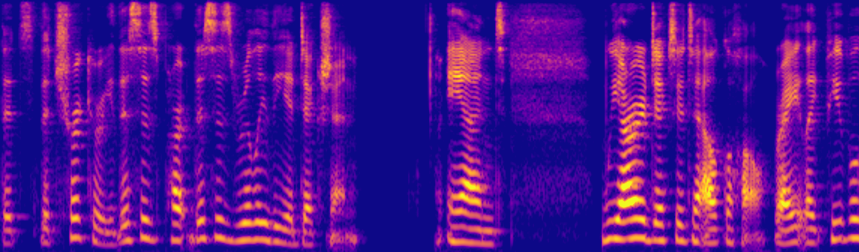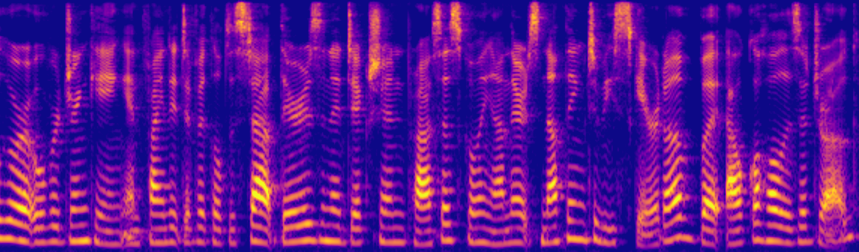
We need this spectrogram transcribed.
that's the trickery this is part this is really the addiction and we are addicted to alcohol, right? Like people who are over drinking and find it difficult to stop, there is an addiction process going on there. It's nothing to be scared of, but alcohol is a drug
